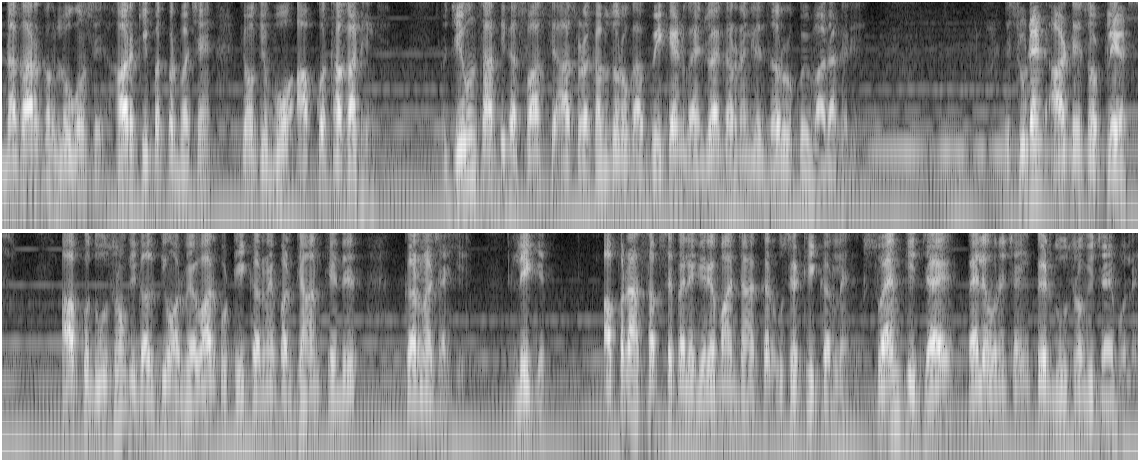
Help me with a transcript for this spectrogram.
नकारात्मक लोगों से हर कीमत पर बचें, क्योंकि वो आपको थका देंगे। जीवन साथी का स्वास्थ्य आज थोड़ा कमज़ोर होगा। वीकेंड को एंजॉय करने के लिए ज़रूर कोई वादा करिए। स्टूडेंट, आर्टिस्ट और प्लेयर्स, आपको दूसरों की गलतियों और व्यवहार को ठीक करने पर ध्यान केंद्रित करना चाहिए। लेकिन अपना सबसे पहले गिरेबान जाकर उसे ठीक कर लें। स्वयं की जय पहले होनी चाहिए, फिर दूसरों की जय बोले।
